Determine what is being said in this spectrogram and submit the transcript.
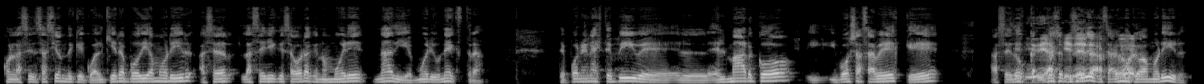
con la sensación de que cualquiera podía morir, a ser la serie que es ahora que no muere nadie, muere un extra. Te ponen a este pibe el, el marco y, y vos ya sabés que hace dos, idea episodios era, que sabemos que va a morir.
